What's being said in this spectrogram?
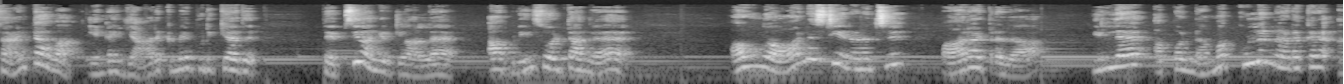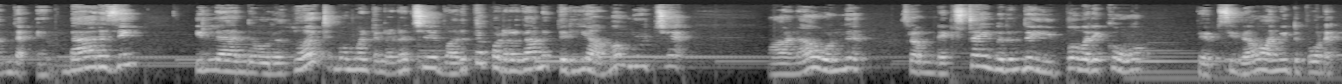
ஃபேண்டாவா எங்க யாருக்குமே பிடிக்காது. பெப்சி வாங்கிருக்கலாம்ல அப்படின்னு சொல்லிட்டாங்க. அவங்க ஆனஸ்டியை நினைச்சு பாராட்டுறதா? இல்ல அப்போ நமக்குள்ள நடக்கிற அந்த எம்பாரசிங் இல்ல அந்த ஒரு ஹர்ட் மூமெண்ட் நினைச்சு வருத்தப்படுறதான்னு தெரியாம முடிச்சேன் ஆனா ஒண்ணு ஃப்ரம் நெக்ஸ்ட் டைம் இருந்து இப்போ வரைக்கும் பெப்சி தான் வாங்கிட்டு போனேன்.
